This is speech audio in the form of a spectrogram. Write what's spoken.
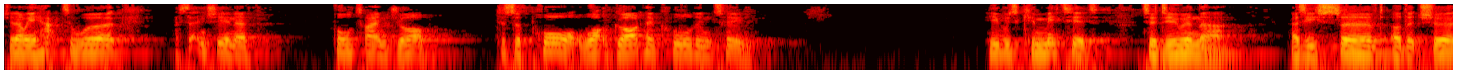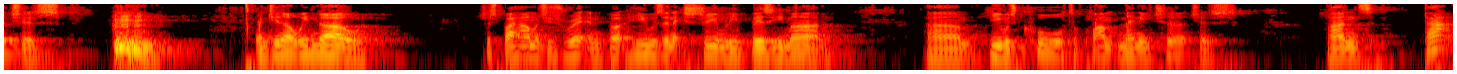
Do you know, he had to work essentially in a full time job to support what God had called him to. He was committed to doing that as he served other churches. And you know, we know just by how much is written, but he was an extremely busy man. Um, he was called to plant many churches. And that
